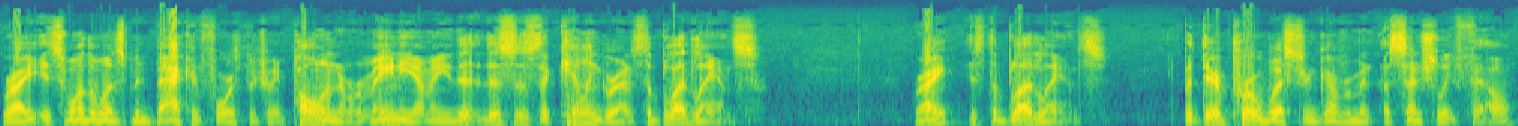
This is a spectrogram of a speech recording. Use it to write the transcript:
right? It's one of the ones been back and forth between Poland and Romania. I mean, th- this is the killing ground. It's the bloodlands, right? It's the bloodlands. But their pro-Western government essentially fell.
